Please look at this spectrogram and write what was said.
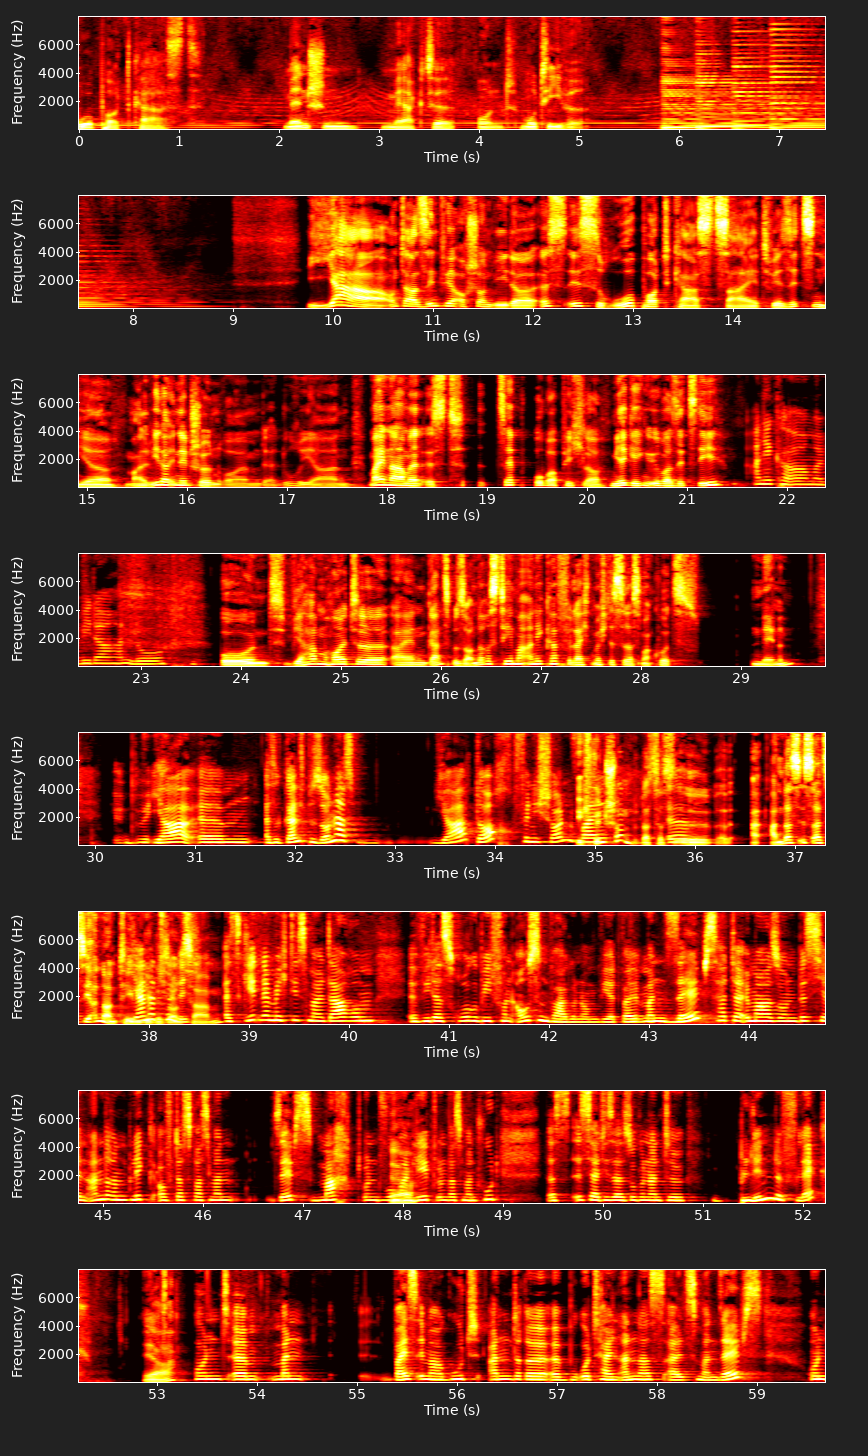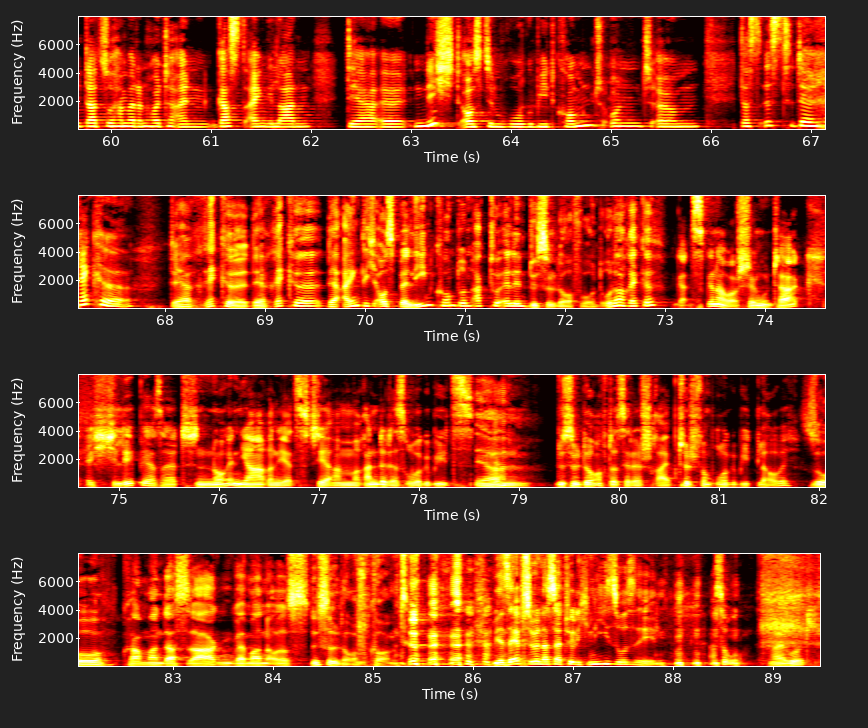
Ruhr-Podcast. Menschen, Märkte und Motive. Ja, und da sind wir auch schon wieder. Es ist Ruhr-Podcast-Zeit. Wir sitzen hier mal wieder in den schönen Räumen der Durian. Mein Name ist Sepp Oberpichler. Mir gegenüber sitzt die Annika mal wieder. Hallo. Und wir haben heute ein ganz besonderes Thema, Annika. Vielleicht möchtest du das mal kurz nennen. Ja, ähm, also ganz besonders, ja, doch, finde ich schon. Ich weil- finde schon, dass das ähm, äh, anders ist als die anderen Themen, Ja, die wir sonst haben. Es geht nämlich diesmal darum, äh, wie das Ruhrgebiet von außen wahrgenommen wird, weil man selbst hat ja immer so ein bisschen anderen Blick auf das, was man selbst macht und wo Ja. man lebt und was man tut. Das ist ja dieser sogenannte blinde Fleck. Ja, Und ähm, man äh, weiß immer gut, andere äh, beurteilen anders als man selbst. Und dazu haben wir dann heute einen Gast eingeladen, der äh, nicht aus dem Ruhrgebiet kommt. Und ähm, das ist der Recke. der Recke, der Recke, der eigentlich aus Berlin kommt und aktuell in Düsseldorf wohnt, oder Recke? Ganz genau, schönen guten Tag. Ich lebe ja seit neun Jahren jetzt hier am Rande des Ruhrgebiets Ja. in Düsseldorf. Das ist ja der Schreibtisch vom Ruhrgebiet, glaube ich. So kann man das sagen, wenn man aus Düsseldorf kommt. Wir selbst würden das natürlich nie so sehen. Ach so, na gut.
